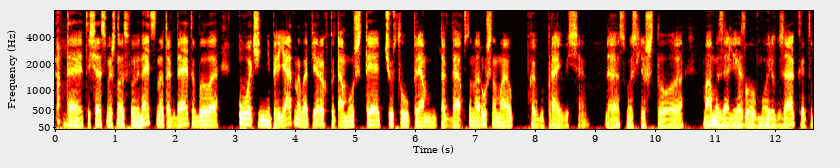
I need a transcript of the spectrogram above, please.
Да, это сейчас смешно вспоминать, но тогда это было очень неприятно, во-первых, потому что я чувствовал прям тогда, что нарушено мое как бы privacy, да, в смысле, что мама залезла в мой рюкзак, это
